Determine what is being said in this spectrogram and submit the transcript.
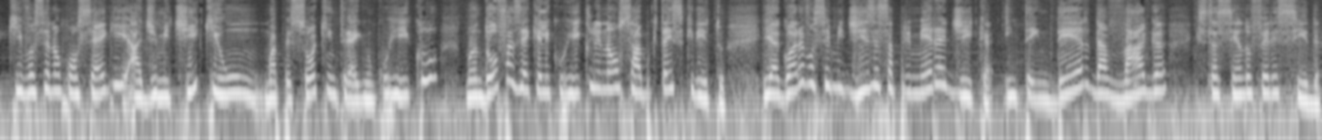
que você não consegue admitir que um, uma pessoa que entregue um currículo mandou fazer aquele currículo e não sabe o que está escrito. E agora você me diz essa primeira dica: entender da vaga que está sendo oferecida.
